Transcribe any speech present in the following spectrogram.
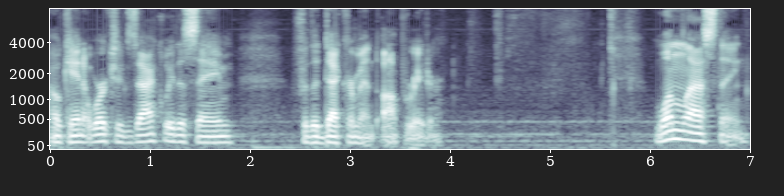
Okay, and it works exactly the same for the decrement operator. One last thing.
